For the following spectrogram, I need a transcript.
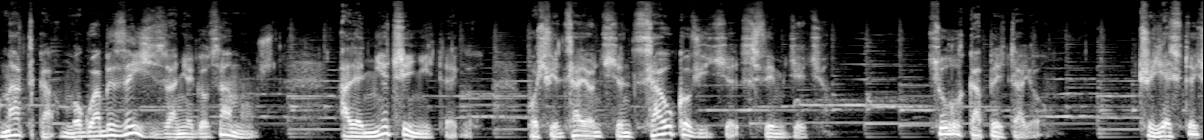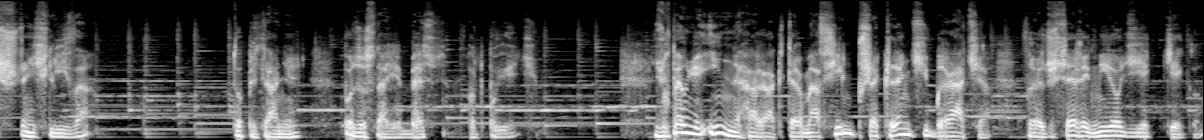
Matka mogłaby wyjść za niego za mąż, ale nie czyni tego, poświęcając się całkowicie swym dzieciom. Córka pyta ją, czy jesteś szczęśliwa? To pytanie pozostaje bez odpowiedzi. Zupełnie inny charakter ma film Przeklęci bracia w reżyserii Miodzieckiego.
